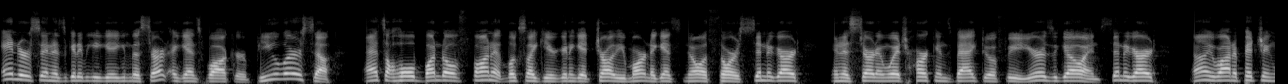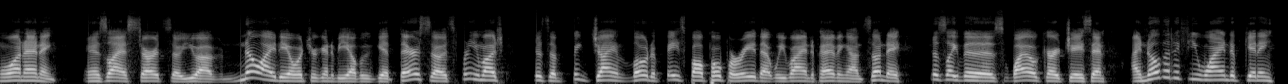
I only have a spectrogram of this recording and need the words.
Anderson is going to be getting the start against Walker Buehler. So that's a whole bundle of fun. It looks like you're going to get Charlie Morton against Noah Thor Syndergaard in a start in which harkens back to a few years ago. And Syndergaard, well, wanted pitching one inning in his last start, so you have no idea what you're going to be able to get there. So it's pretty much just a big giant load of baseball potpourri that we wind up having on Sunday, just like this wild card chase. And I know that if you wind up getting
